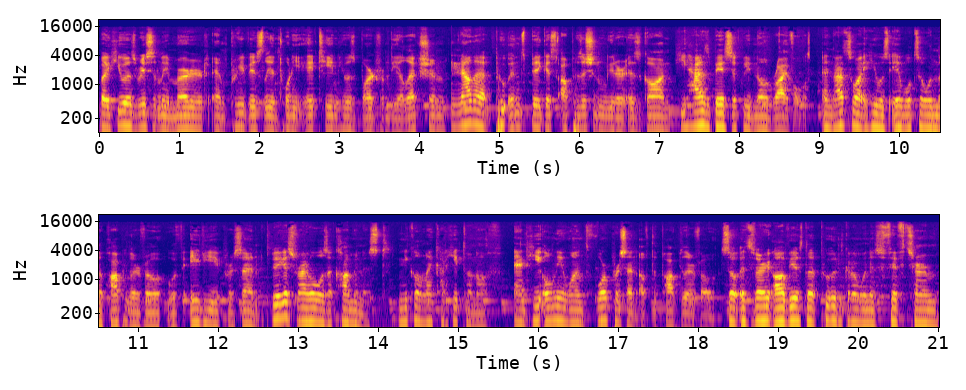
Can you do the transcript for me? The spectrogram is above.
but he was recently murdered and previously in 2018 he was barred from the election. Now that Putin's biggest opposition leader is gone, he has basically no rivals. And that's why he was able to win the popular vote with 88%. His biggest rival was a communist, Nikolai Kharitonov, and he only won 4% of the popular vote. So it's very obvious that Putin's gonna win his fifth term.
